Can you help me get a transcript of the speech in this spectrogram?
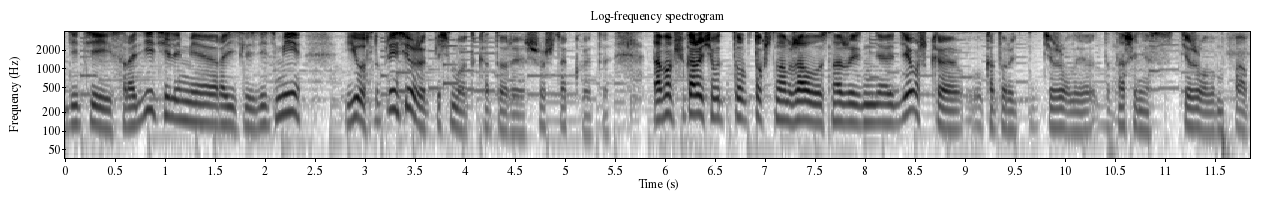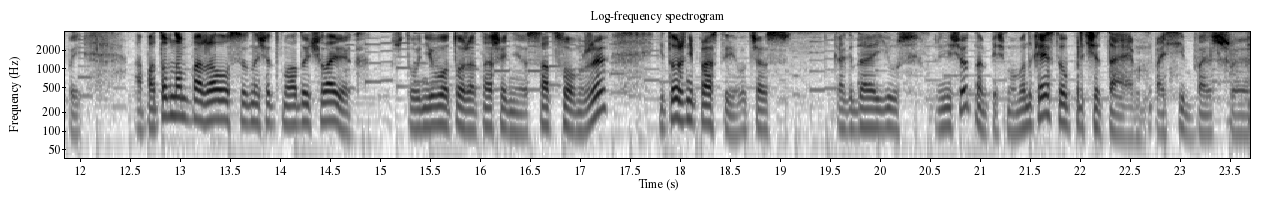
детей с родителями, родителей с детьми. Юс, ну принеси уже письмо, которое, что ж такое-то. Там вообще, короче, вот только, только что нам жаловалась на жизнь э, девушка, у которой тяжелые отношения с тяжелым папой. А потом нам пожаловался, значит, молодой человек, что у него тоже отношения с отцом же, и тоже непростые. Вот сейчас, когда Юс принесет нам письмо, мы наконец-то его прочитаем. Спасибо большое.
